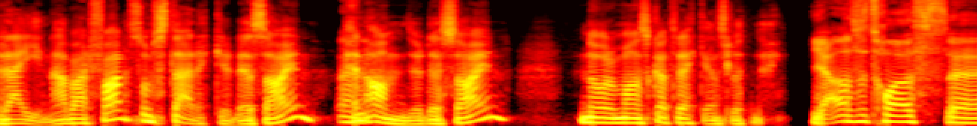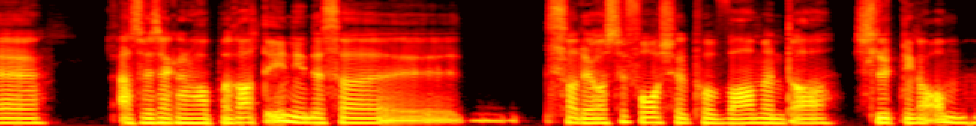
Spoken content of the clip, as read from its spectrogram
regna, i hvert fall, som sterkere design enn Mhm. andre design når man skal trekke en slutning. Ja, altså så tror jeg eh, altså Hvis jeg kan hoppe rett inn i det, så, eh, så er det også forskjell på hva man drar slutninger om.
